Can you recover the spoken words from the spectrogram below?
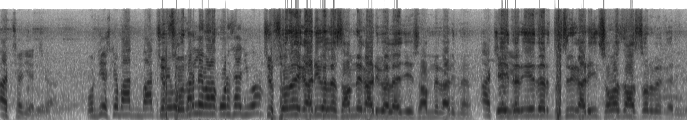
अच्छा जी अच्छा। और जी इसके बाद बात करें परले वाला कौन सा जी वो? चिप्स होना गाड़ी वाला है, सामने गाड़ी वाला है जी सामने गाड़ी में। अच्छा इधर इधर दूसरी गाड़ी सवा सात सौ रुपए करीब है।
